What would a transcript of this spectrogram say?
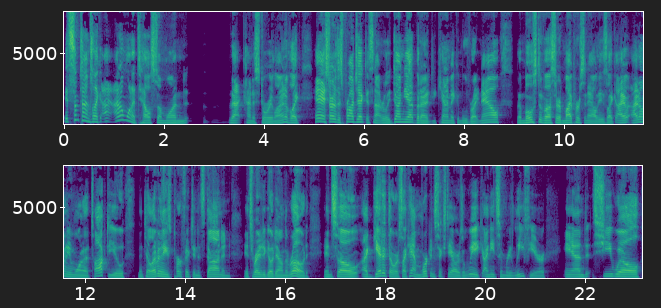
it's sometimes like I, I don't want to tell someone that kind of storyline of like, hey, I started this project, it's not really done yet, but I can I make a move right now? But most of us, or my personality is like, I I don't even want to talk to you until everything's perfect and it's done and it's ready to go down the road. And so I get it though, it's like, hey, I'm working 60 hours a week. I need some relief here. And she will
